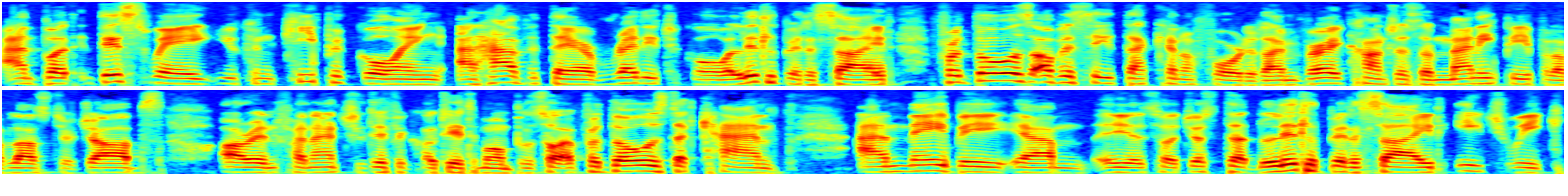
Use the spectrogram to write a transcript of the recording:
And but this way you can keep it going and have it there ready to go, a little bit aside for those obviously that can afford it. I'm very conscious that many people have lost their jobs or in financial difficulty at the moment. So for those that can, and maybe um, so just that little bit aside each week,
